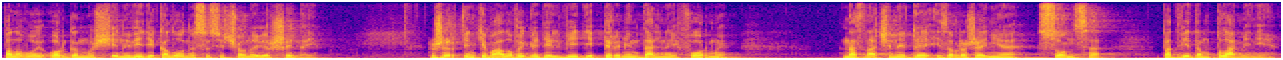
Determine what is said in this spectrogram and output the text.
половой орган мужчины в виде колонны с усеченной вершиной. Жертвенники Вала выглядели в виде пирамидальной формы, назначенной для изображения солнца под видом пламени –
